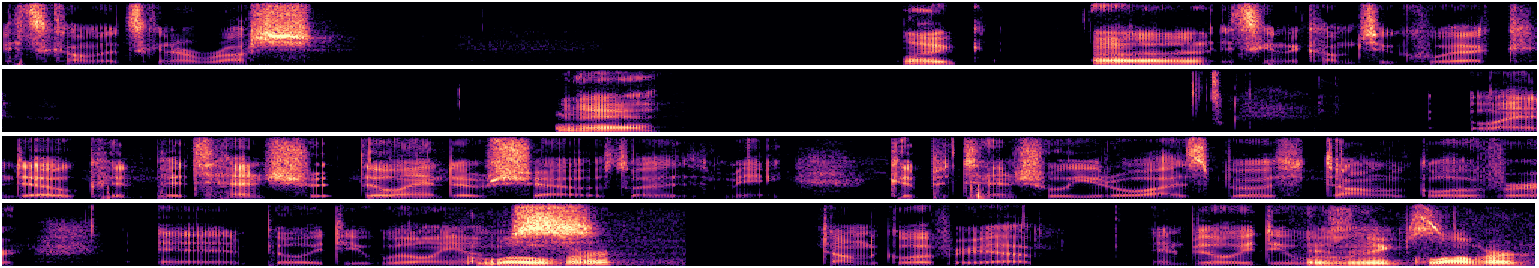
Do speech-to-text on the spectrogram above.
it's come. It's gonna rush. Like, uh, It's gonna come too quick. Yeah, Lando could potentially the Lando show, is what I mean, could potentially utilize both Donald Glover and Billy Dee Williams. Glover? Donald Glover, yeah, and Billy Dee Williams. Isn't it Glover?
